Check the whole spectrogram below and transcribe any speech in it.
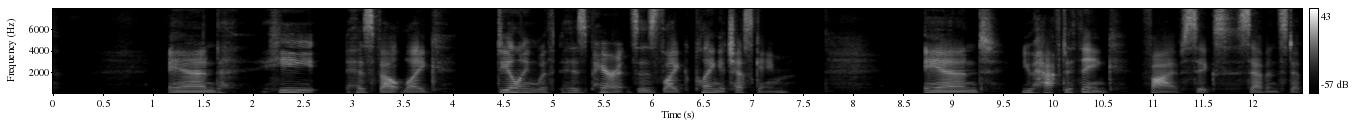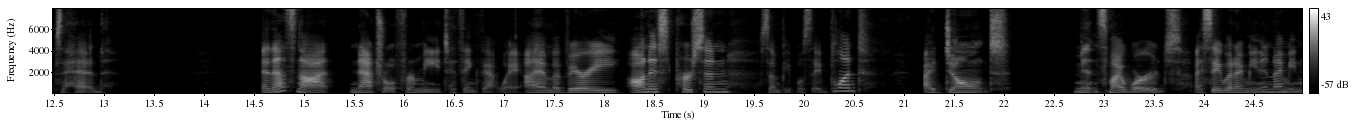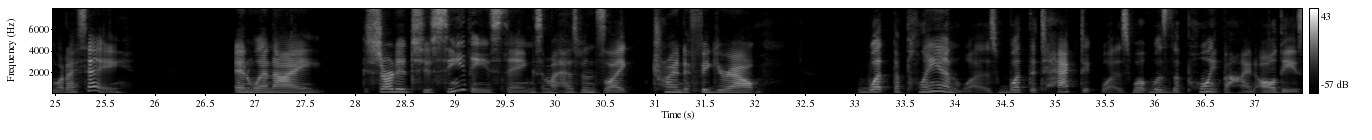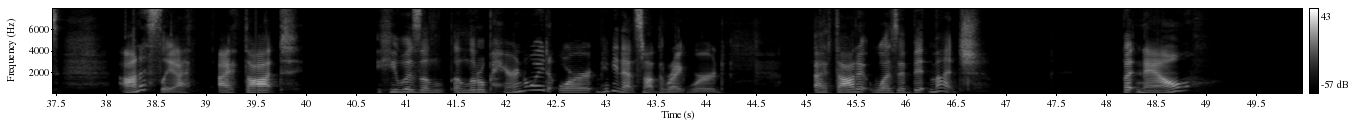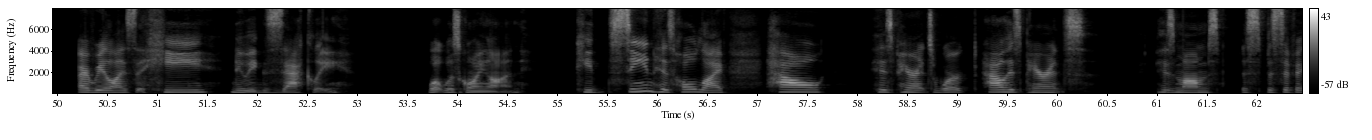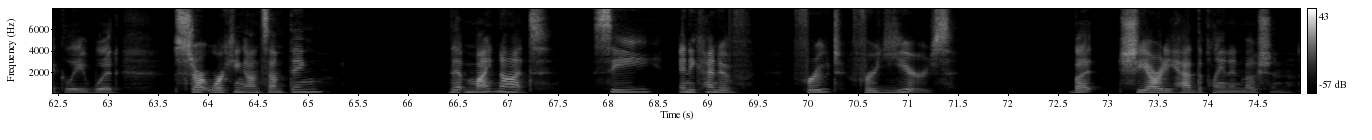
And he has felt like dealing with his parents is like playing a chess game. And you have to think five, six, seven steps ahead. And that's not natural for me to think that way. I am a very honest person. Some people say blunt. I don't mince my words. I say what I mean and I mean what I say. And when I started to see these things, and my husband's like trying to figure out what the plan was, what the tactic was, what was the point behind all these. Honestly, I I thought he was a, a little paranoid, or maybe that's not the right word. I thought it was a bit much. But now I realize that he knew exactly what was going on. He'd seen his whole life how his parents worked, how his parents, his mom specifically, would start working on something that might not see any kind of fruit for years. but she already had the plan in motion.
